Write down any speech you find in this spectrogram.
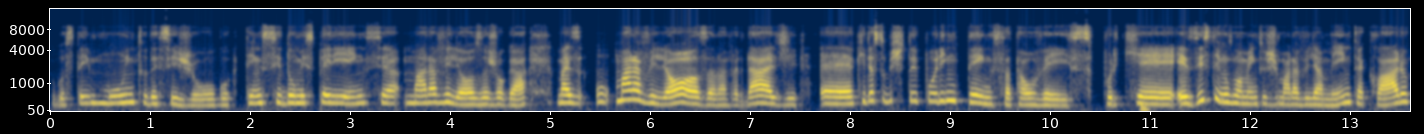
Eu gostei muito desse jogo. Tem sido uma experiência maravilhosa jogar. Mas o maravilhosa, na verdade, é, eu queria substituir por intensa, talvez. Porque existem os momentos de maravilhamento, é claro,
